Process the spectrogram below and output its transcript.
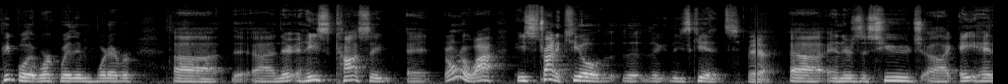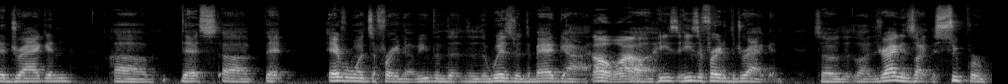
people that work with him, whatever. Uh, and, and he's constantly, I don't know why, he's trying to kill the, the, these kids. Yeah. Uh, and there's this huge, uh, like eight headed dragon uh, that's uh, that everyone's afraid of, even the, the, the wizard, the bad guy. Oh, wow. Uh, he's he's afraid of the dragon. So the, like, the dragon's like the super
